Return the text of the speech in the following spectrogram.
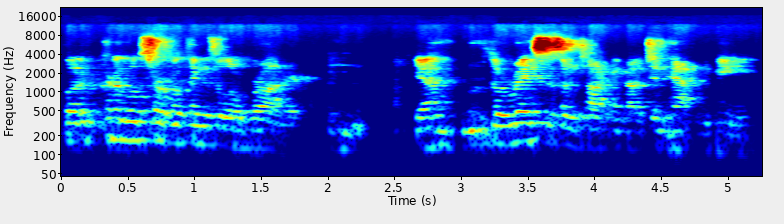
but critical historical thinking is a little broader Mhm. yeah the racism I'm talking about didn't happen to me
